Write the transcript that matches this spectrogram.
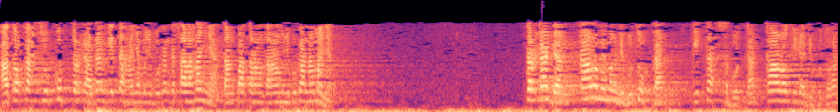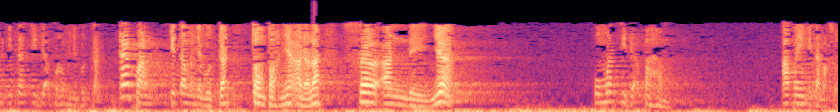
Ataukah cukup terkadang kita hanya menyebutkan kesalahannya tanpa terang-terangan menyebutkan namanya? Terkadang kalau memang dibutuhkan kita sebutkan, kalau tidak dibutuhkan kita tidak perlu menyebutkan. Kapan kita menyebutkan? Contohnya adalah seandainya umat tidak paham apa yang kita maksud.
